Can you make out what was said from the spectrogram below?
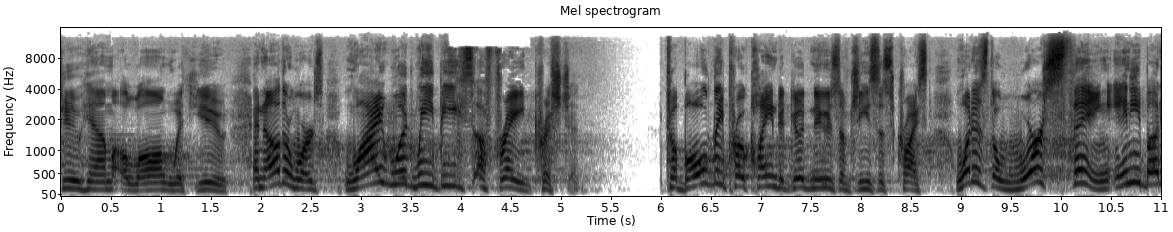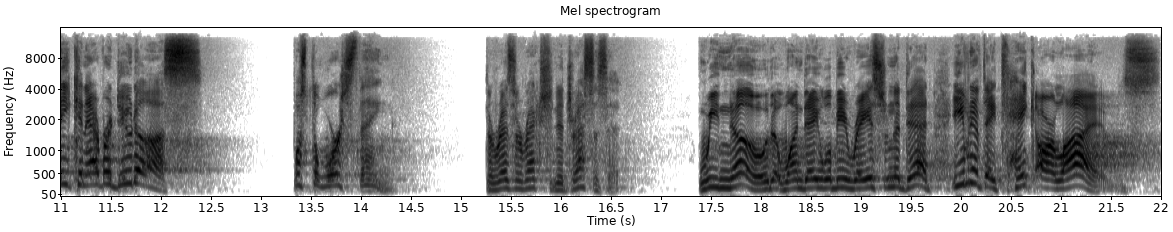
to him along with you. In other words, why would we be afraid, Christian? To boldly proclaim the good news of Jesus Christ. What is the worst thing anybody can ever do to us? What's the worst thing? The resurrection addresses it. We know that one day we'll be raised from the dead. Even if they take our lives,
